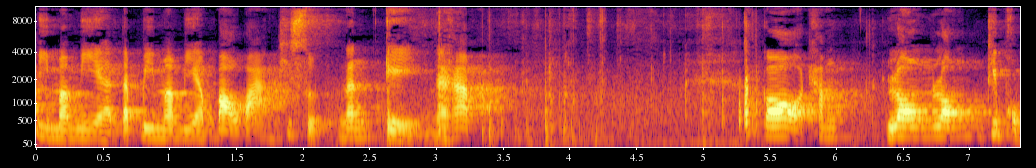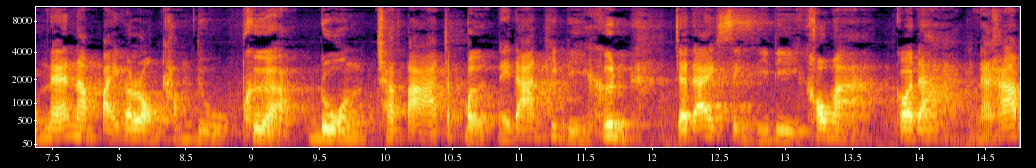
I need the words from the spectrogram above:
ปีมะเมีย แต่ปีมะเมียเบาบางที่สุดนั่นเองนะครับ ก็ทำลองลองที่ผมแนะนำไปก็ลองทำดูเผื่อดวงชะตาจะเปิดในด้านที่ดีขึ้น จะได้สิ่งดีๆเข้ามาก็ได้นะครับ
